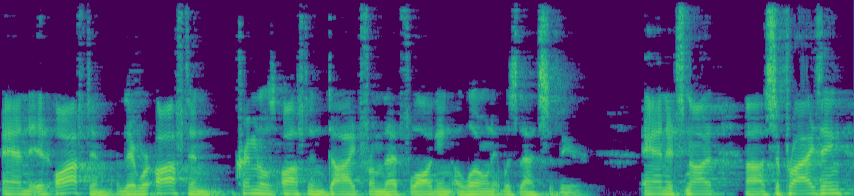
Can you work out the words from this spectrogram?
And it often, there were often, criminals often died from that flogging alone. It was that severe. And it's not uh, surprising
